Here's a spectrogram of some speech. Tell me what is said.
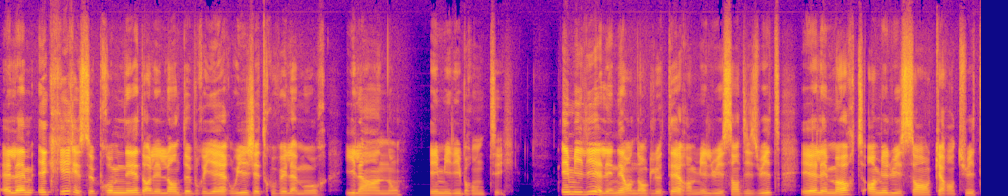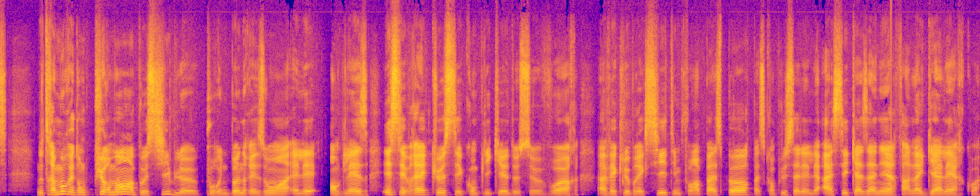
elle aime écrire et se promener dans les landes de bruyère. Oui, j'ai trouvé l'amour. Il a un nom, Émilie Brontë. Émilie, elle est née en Angleterre en 1818 et elle est morte en 1848. Notre amour est donc purement impossible pour une bonne raison, hein. elle est anglaise et c'est vrai que c'est compliqué de se voir avec le Brexit, il me faut un passeport parce qu'en plus elle est assez casanière, enfin la galère quoi.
